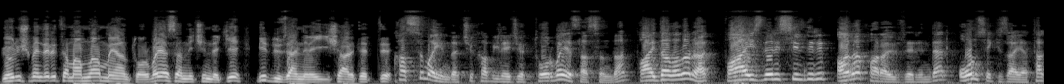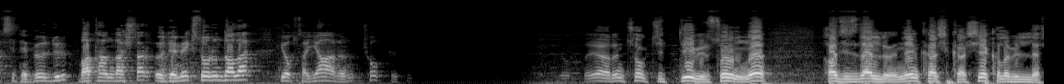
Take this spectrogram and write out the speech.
görüşmeleri tamamlanmayan torba yasanın içindeki bir düzenlemeyi işaret etti. Kasım ayında çıkabilecek torba yasasından faydalanarak faizleri sildirip ana para üzerinden 18 aya taksite böldürüp vatandaşlar ödemek zorundalar. Yoksa yarın çok kötü Yoksa yarın çok ciddi bir sorunla hacizlerle örneğin karşı karşıya kalabilirler.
